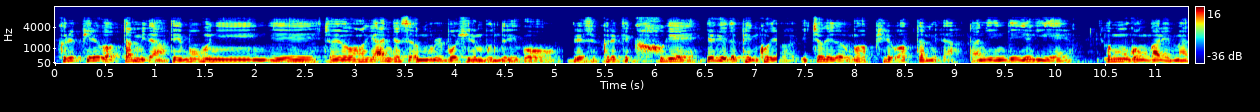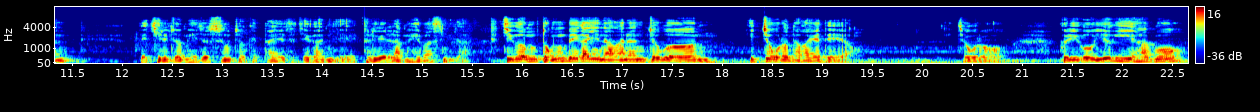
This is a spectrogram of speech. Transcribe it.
그럴 필요가 없답니다. 대부분이 이제 조용하게 앉아서 업무를 보시는 분들이고 그래서 그렇게 크게 여기에도 펜코일 어, 이쪽에도 뭐 필요가 없답니다. 단지 이제 여기에 업무 공간에만 배치를 좀 해줬으면 좋겠다 해서 제가 이제 설계를 한번 해봤습니다. 지금 동배관이 나가는 쪽은 이쪽으로 나가야 돼요. 이쪽으로. 그리고 여기하고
